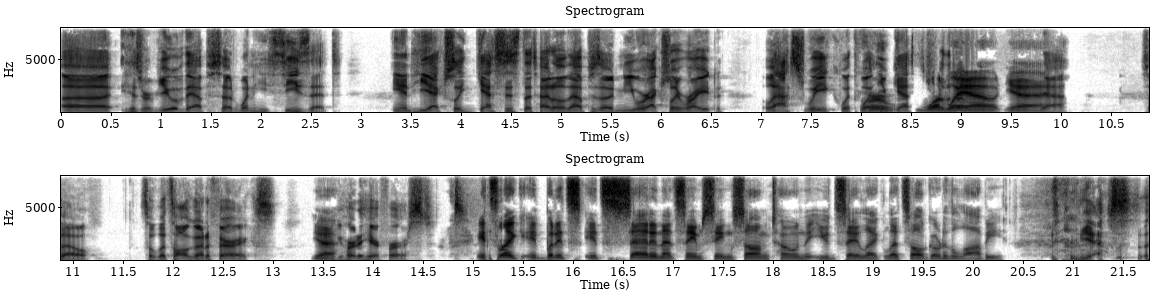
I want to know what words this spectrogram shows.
uh, his review of the episode when he sees it, and he actually guesses the title of the episode. And you were actually right last week with what For you guessed. one way title. out. Yeah, Yeah. So, so let's all go to Ferrix. yeah. You heard it here first. It's like it, but it's it's said in that same sing song tone that you'd say like "Let's all go to the lobby." yes.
